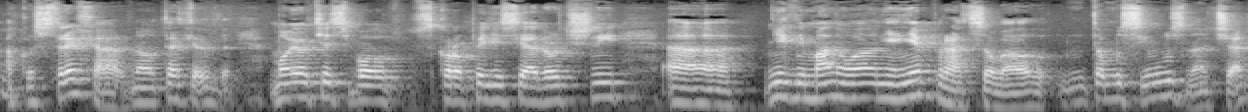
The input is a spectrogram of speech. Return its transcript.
ako strechár. No tak môj otec bol skoro 50 ročný, a nikdy manuálne nepracoval, to musím uznať, však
